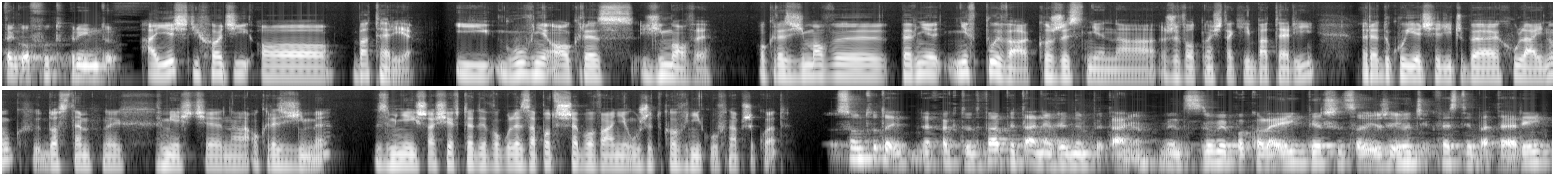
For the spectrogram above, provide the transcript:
tego footprintu. A jeśli chodzi o baterie i głównie o okres zimowy, Okres zimowy pewnie nie wpływa korzystnie na żywotność takiej baterii. Redukujecie liczbę hulajnóg dostępnych w mieście na okres zimy? Zmniejsza się wtedy w ogóle zapotrzebowanie użytkowników na przykład? Są tutaj de facto dwa pytania w jednym pytaniu, więc zrobię po kolei. Pierwsze co, jeżeli chodzi o kwestię baterii,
